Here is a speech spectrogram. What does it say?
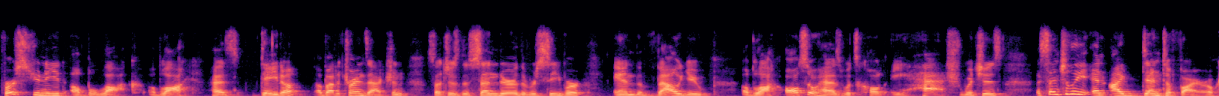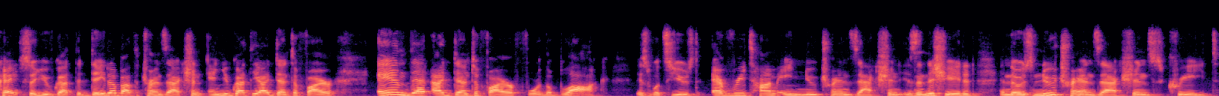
First, you need a block. A block has data about a transaction, such as the sender, the receiver, and the value. A block also has what's called a hash, which is essentially an identifier, okay? So you've got the data about the transaction and you've got the identifier, and that identifier for the block is what's used every time a new transaction is initiated, and those new transactions create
